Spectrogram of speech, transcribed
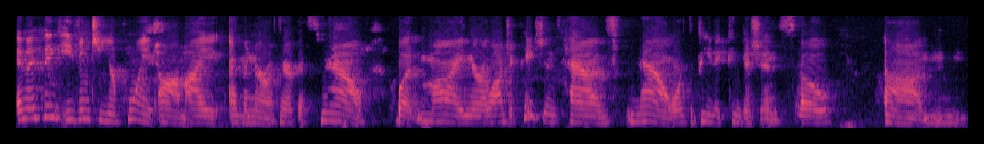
and I think even to your point, um, I am a neurotherapist now, but my neurologic patients have now orthopedic conditions. So um,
